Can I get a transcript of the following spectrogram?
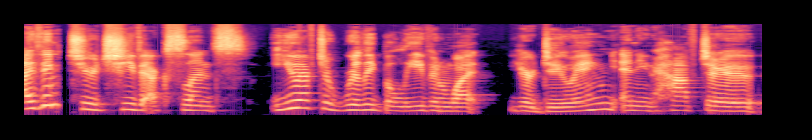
I think to achieve excellence, you have to really believe in what you're doing and you have to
